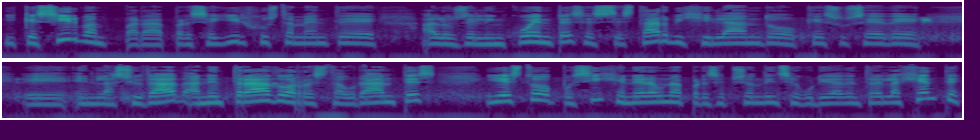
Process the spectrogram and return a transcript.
y que sirvan para perseguir justamente a los delincuentes, es estar vigilando qué sucede eh, en la ciudad. Han entrado a restaurantes y esto pues sí genera una percepción de inseguridad entre la gente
